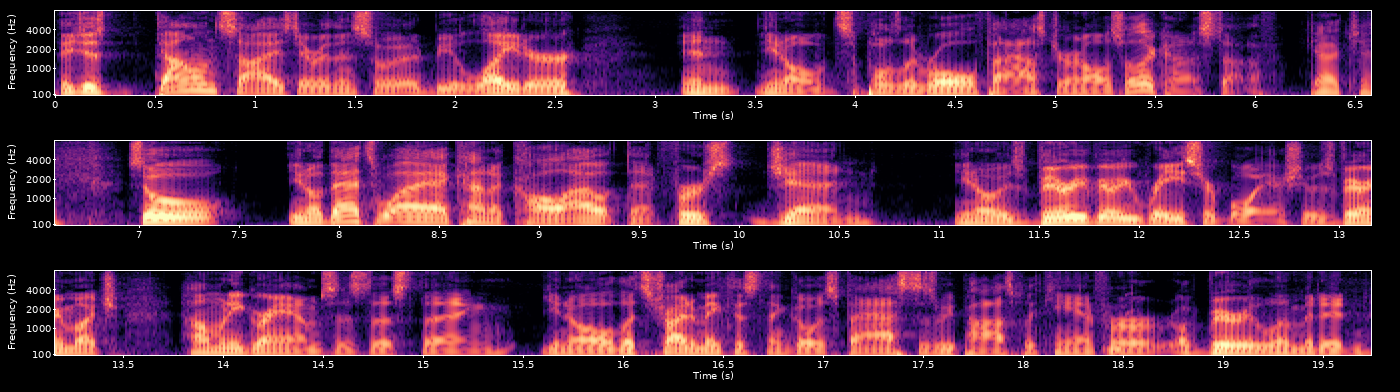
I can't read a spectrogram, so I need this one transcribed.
They just downsized everything so it would be lighter and you know supposedly roll faster and all this other kind of stuff. Gotcha. So, you know, that's why I kind of call out that first gen. You know, it was very, very racer boyish. It was very much how many grams is this thing? You know, let's try to make this thing go as fast as we possibly can for a very limited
